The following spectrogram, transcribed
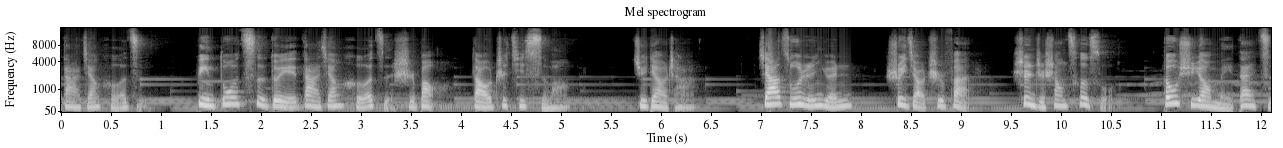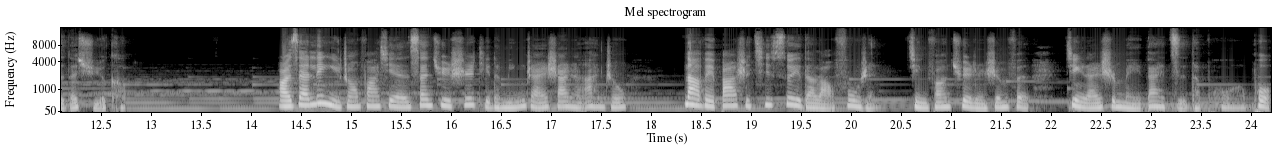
大江和子，并多次对大江和子施暴，导致其死亡。据调查，家族人员睡觉、吃饭，甚至上厕所，都需要美代子的许可。而在另一桩发现三具尸体的民宅杀人案中，那位八十七岁的老妇人，警方确认身份竟然是美代子的婆婆。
